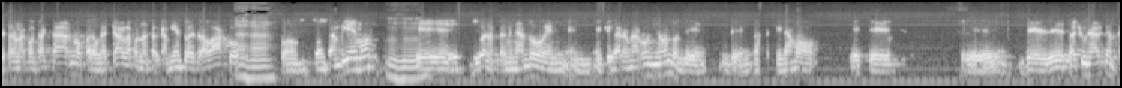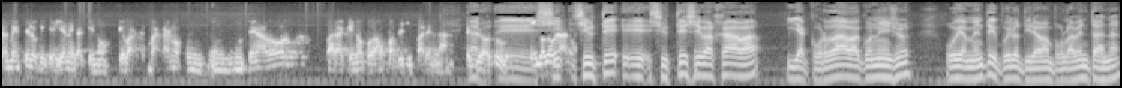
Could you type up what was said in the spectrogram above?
Empezaron a contactarnos para una charla, para un acercamiento de trabajo. Ajá. con, con Cambiemos, eh, y bueno, terminando en, en- en llegar a una reunión donde, nos terminamos este, eh, de, de desayunar, que realmente lo que querían era que no que baj- bajarnos un, un- un senador para que no podamos participar en la Claro, eh, si, si usted eh, si usted se bajaba y acordaba con ellos, obviamente después lo tiraban por la ventana,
